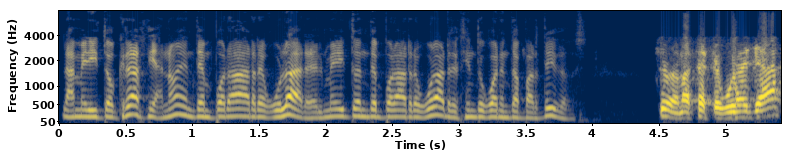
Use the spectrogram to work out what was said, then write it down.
la meritocracia, ¿no? En temporada regular, el mérito en temporada regular de 140 partidos. Sí, además te aseguras ya,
